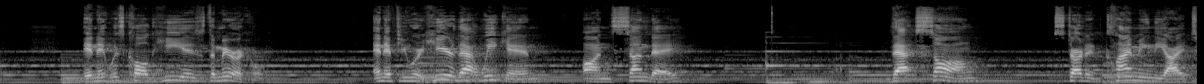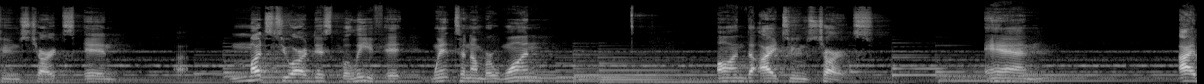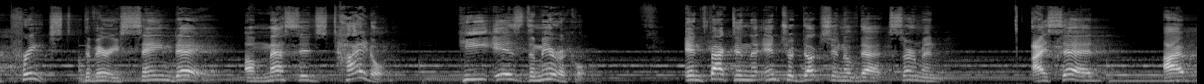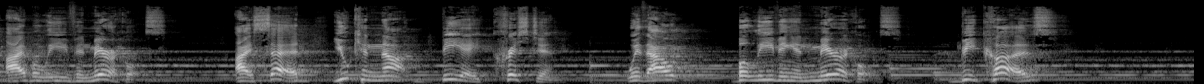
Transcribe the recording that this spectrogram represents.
And it was called He is the Miracle. And if you were here that weekend on Sunday, that song started climbing the iTunes charts. And uh, much to our disbelief, it went to number one on the iTunes charts. And I preached the very same day a message titled, He is the Miracle. In fact, in the introduction of that sermon, I said, I, I believe in miracles. I said, You cannot be a Christian without believing in miracles because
